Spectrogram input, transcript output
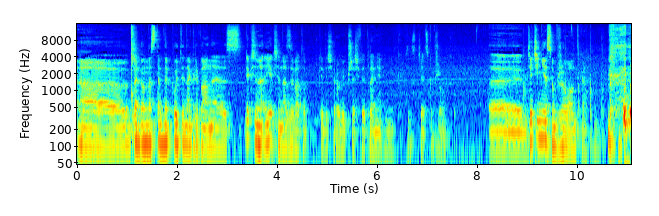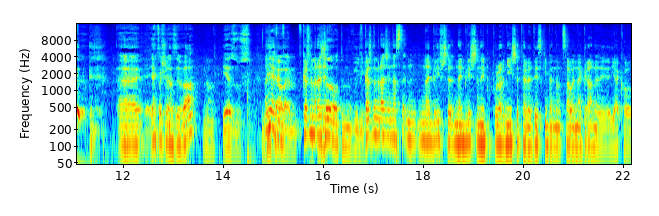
e, będą następne płyty nagrywane z... Jak się, jak się nazywa to, kiedy się robi prześwietlenie, jak jest dziecko w żołądku? Eee, Dzieci nie są w żołądkach. eee, jak to się nazywa? No. Jezus. No nie wiem, w każdym razie- o tym mówili. W każdym razie nast- najbliższe, najbliższe, najpopularniejsze teledyski będą całe nagrane jako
